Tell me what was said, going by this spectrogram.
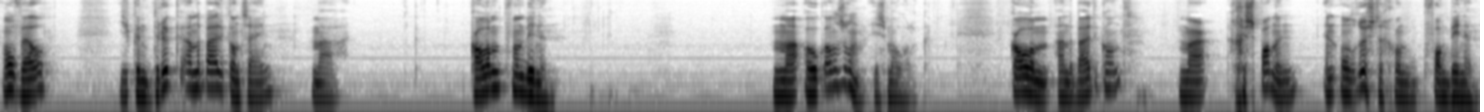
Ofwel, je kunt druk aan de buitenkant zijn, maar kalm van binnen. maar ook andersom is mogelijk. Kalm aan de buitenkant, maar gespannen en onrustig van, binnen.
